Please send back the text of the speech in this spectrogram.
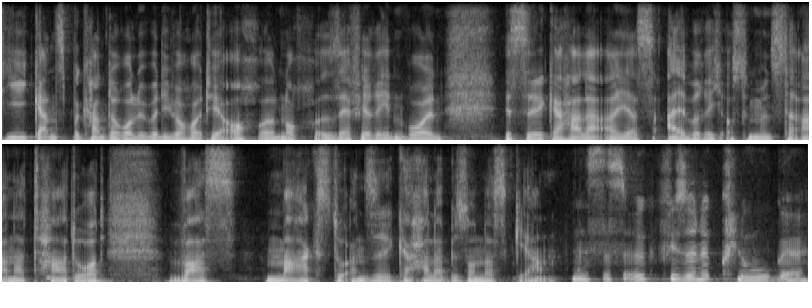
die ganz bekannte Rolle, über die wir heute ja auch äh, noch sehr viel reden wollen, ist Silke Haller alias Alberich aus dem Münsteraner Tatort. Was magst du an Silke Haller besonders gern? Es ist irgendwie so eine kluge,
